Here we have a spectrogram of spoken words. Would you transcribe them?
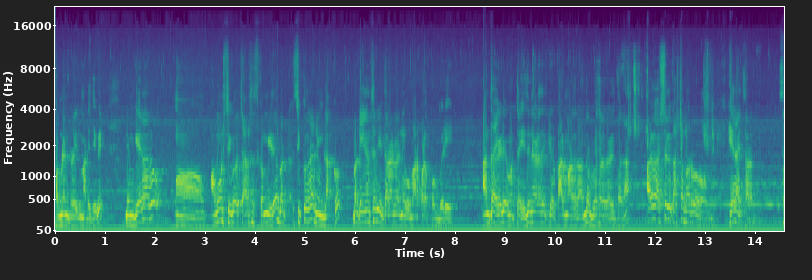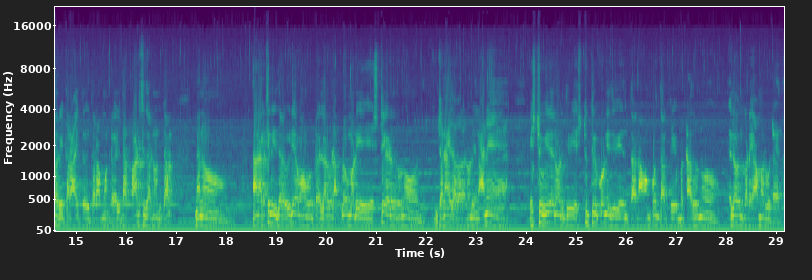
ಕಂಪ್ಲೇಂಟ್ ರೈಸ್ ಮಾಡಿದ್ದೀವಿ. ನಿಮ್ಗೇನಾದ್ರು ಅಮೌಂಟ್ ಸಿಗೋ ಚಾನ್ಸಸ್ ಕಮ್ಮಿ ಇದೆ ಬಟ್ ಸಿಕ್ಕಿದ್ರೆ ನಿಮ್ಮ ಲಕ್ಕು ಬಟ್ ಇನ್ನೊಂದ್ಸರಿ ಈ ಥರ ಎಲ್ಲ ನೀವು ಮಾಡ್ಕೊಳಕ್ಕೆ ಹೋಗಬೇಡಿ ಅಂತ ಹೇಳಿ ಮತ್ತೆ ಇದನ್ನ ಹೇಳೋದಕ್ಕೆ ಇವ್ರು ಕಾಲ್ ಮಾಡಿದ್ರು ಅಂತ ಬೇಸರದ ಹೇಳ್ತಾರೆ ಅಲ್ಲಿ ಅಷ್ಟರಲ್ಲಿ ಕಸ್ಟಮರು ಏನಾಯ್ತು ಸರ್ ಅಂತ ಸರ್ ಈ ಥರ ಆಯಿತು, ಈ ಥರ ಅಮೌಂಟ್ ಎಲ್ಲಿ ಥರ ಕಾಡ್ಸಿದ್ದಾರೆ ನೋಡಿ ಸರ್ ನಾನು ನಾನು ಆ್ಯಕ್ಚುಲಿ ಈ ಥರ ವೀಡಿಯೋ ಮಾಡಿಬಿಟ್ಟು ಎಲ್ಲರಿಗೂ ಅಪ್ಲೋಡ್ ಮಾಡಿ ಎಷ್ಟೇ ಹೇಳಿದ್ರು ಜನ ಇದಾಗಲ್ಲ ನೋಡಿ, ನಾನೇ ಎಷ್ಟು ವೀಡಿಯೋ ನೋಡ್ತೀವಿ ಎಷ್ಟು ತಿಳ್ಕೊಂಡಿದ್ದೀವಿ ಅಂತ ನಾವು ಅನ್ಕೊತಾ ಇರ್ತೀವಿ ಬಟ್ ಆದ್ರೂ ಎಲ್ಲ ಒಂದು ಕಡೆ ಯಾಮಾರ್ಬಿಟ್ಟೆ ಅಂತ.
